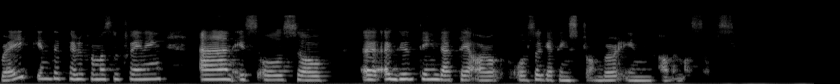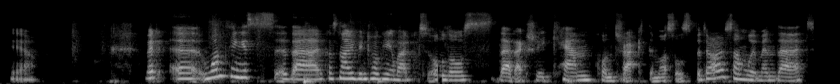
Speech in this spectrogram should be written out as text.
break in the pelvic floor muscle training, and it's also a, a good thing that they are also getting stronger in other muscles. Yeah. But uh, one thing is that, because now you've been talking about all those that actually can contract the muscles, but there are some women that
